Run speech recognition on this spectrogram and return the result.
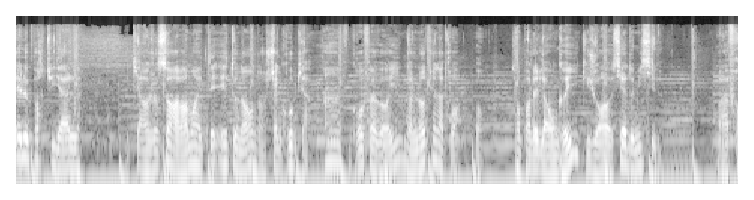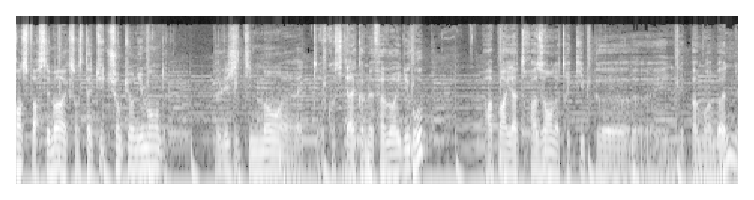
et le Portugal. Le tirage au sort a vraiment été étonnant. Dans chaque groupe, il y a un gros favori. Dans le nôtre, il y en a trois. Bon, sans parler de la Hongrie, qui jouera aussi à domicile. la France, forcément, avec son statut de champion du monde, peut légitimement euh, être considéré comme le favori du groupe. Par rapport à il y a 3 ans, notre équipe euh, n'est pas moins bonne,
